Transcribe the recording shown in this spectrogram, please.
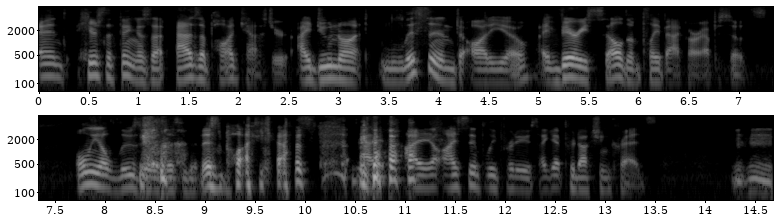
and here's the thing: is that as a podcaster, I do not listen to audio. I very seldom play back our episodes. Only a loser would listen to this podcast. I, I I simply produce. I get production creds. hmm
